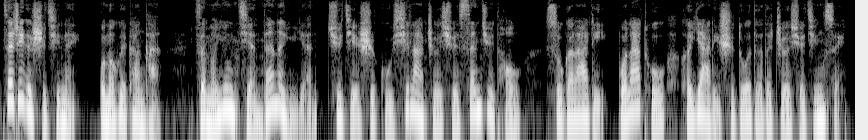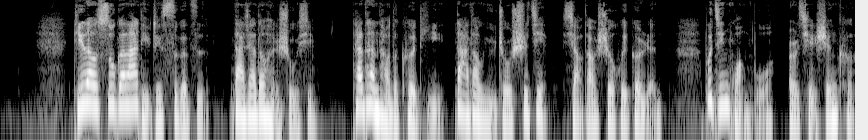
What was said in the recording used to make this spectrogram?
在这个时期内，我们会看看。怎么用简单的语言去解释古希腊哲学三巨头苏格拉底、柏拉图和亚里士多德的哲学精髓？提到苏格拉底这四个字，大家都很熟悉。他探讨的课题大到宇宙世界，小到社会个人，不仅广博而且深刻。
